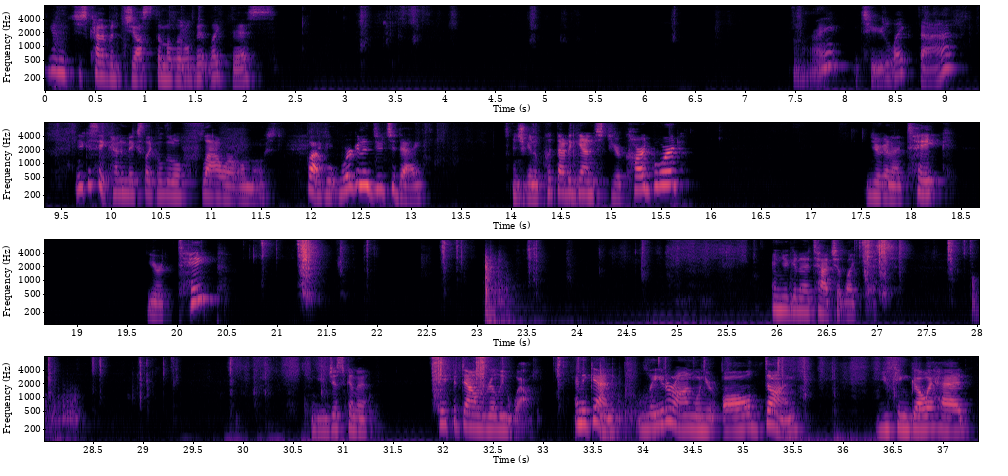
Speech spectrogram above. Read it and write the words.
you can just kind of adjust them a little bit like this. All right, two like that. You can see it kind of makes like a little flower almost. But what we're going to do today is you're going to put that against your cardboard. You're going to take your tape and you're going to attach it like this. You're just to tape it down really well. And again, later on when you're all done, you can go ahead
